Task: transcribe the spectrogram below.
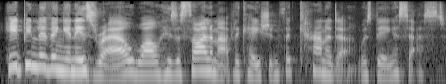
He'd been living in Israel while his asylum application for Canada was being assessed.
